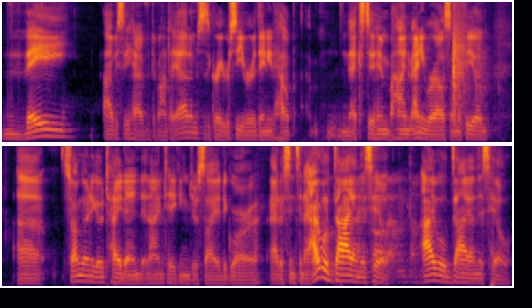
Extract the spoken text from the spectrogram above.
they obviously have Davante Adams. is a great receiver. They need help next to him, behind him, anywhere else on the field. Uh, so I'm going to go tight end, and I'm taking Josiah DeGuara out of Cincinnati. I will die on this hill. I will die on this hill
